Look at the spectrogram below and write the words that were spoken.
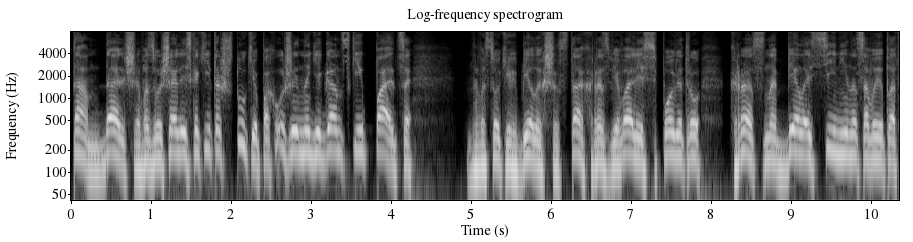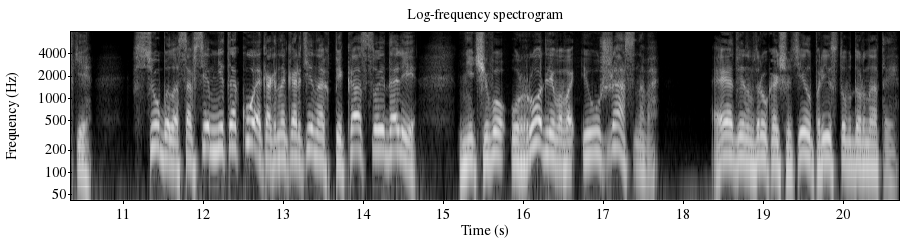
там дальше возвышались какие-то штуки, похожие на гигантские пальцы — на высоких белых шестах развивались по ветру красно-бело-синие носовые платки. Все было совсем не такое, как на картинах Пикассо и Дали. Ничего уродливого и ужасного. Эдвин вдруг ощутил приступ дурноты.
